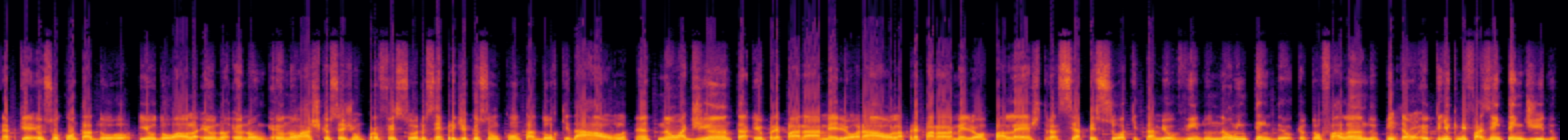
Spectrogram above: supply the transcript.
né? Porque eu sou contador e eu dou aula. Eu não, eu, não, eu não acho que eu seja um professor, eu sempre digo que eu sou um contador que dá aula, né? Não adianta eu preparar a melhor aula, preparar a melhor palestra, se a pessoa que está me ouvindo não entendeu o que eu estou falando. Então, eu tenho que me fazer entendido.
